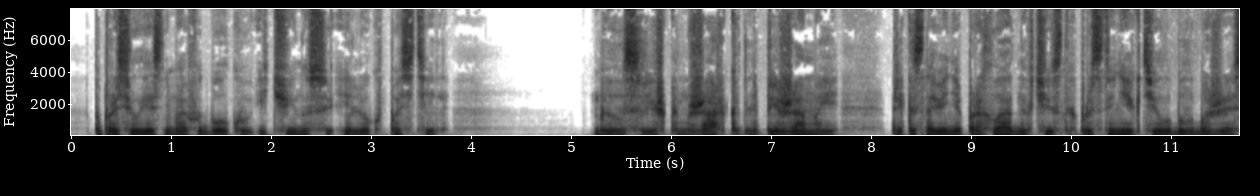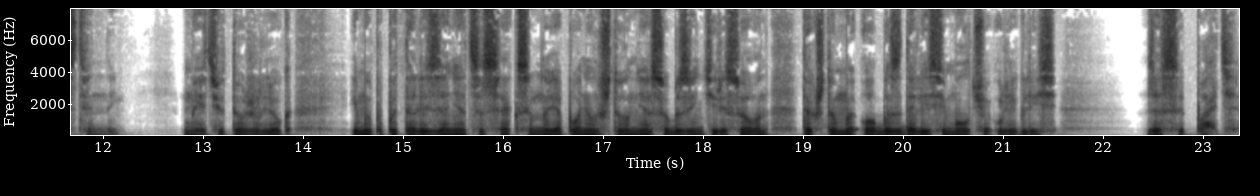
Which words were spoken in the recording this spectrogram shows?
— попросил я, снимая футболку и чинусы, и лег в постель. Было слишком жарко для пижамы, и прикосновение прохладных чистых простыней к телу было божественным. Мэтью тоже лег, и мы попытались заняться сексом, но я понял, что он не особо заинтересован, так что мы оба сдались и молча улеглись засыпать.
